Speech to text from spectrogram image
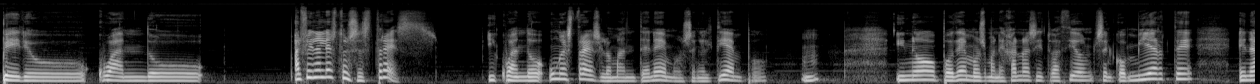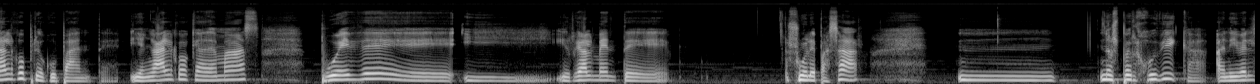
Pero cuando al final esto es estrés. Y cuando un estrés lo mantenemos en el tiempo ¿m? y no podemos manejar una situación, se convierte en algo preocupante y en algo que además puede y, y realmente suele pasar, mm, nos perjudica a nivel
